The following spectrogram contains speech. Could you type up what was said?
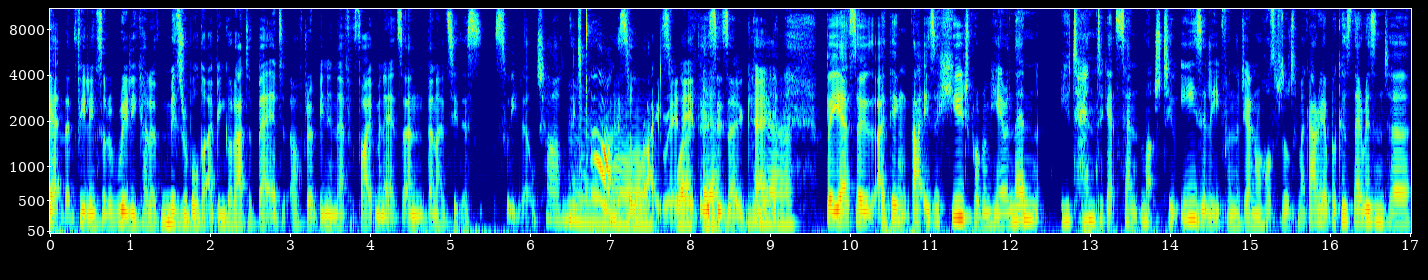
get them feeling sort of really kind of miserable that I'd been got out of bed after I'd been in there for five minutes, and then I'd see this sweet little child and think, oh, it's mm, all right, really, this it. is okay. Yeah. But yeah, so I think that is a huge problem here, and then. You tend to get sent much too easily from the general hospital to Makario because there isn't a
